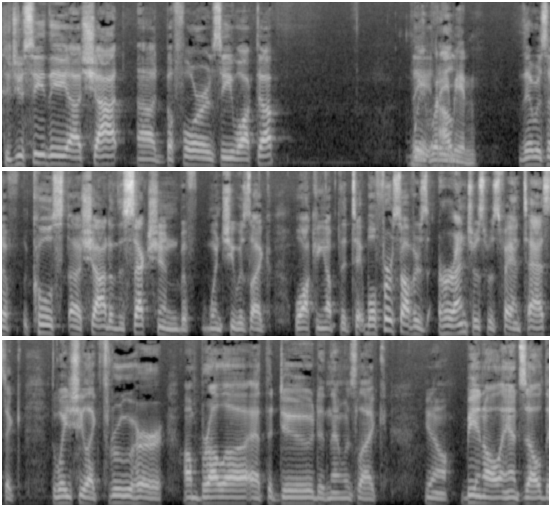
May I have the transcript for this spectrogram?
Did you see the uh, shot uh, before Z walked up? Wait, what do you I'll- mean? There was a f- cool uh, shot of the section bef- when she was like walking up the table. Well, first off, was, her entrance was fantastic. The way she like threw her umbrella at the dude and then was like, you know, being all Aunt Zelda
